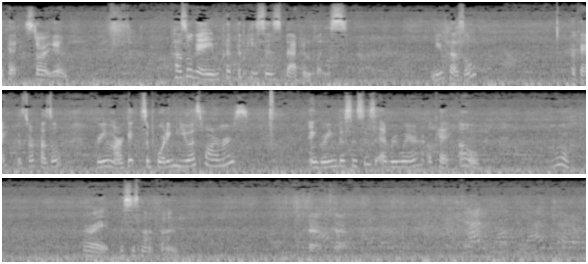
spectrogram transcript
Okay, start game. Puzzle game. Put the pieces back in place. New puzzle. Okay, that's our puzzle. Green market supporting U.S. farmers and green businesses everywhere. Okay. Oh. Oh. All right. This is not fun. Tap, tap. Dad, look what I found.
